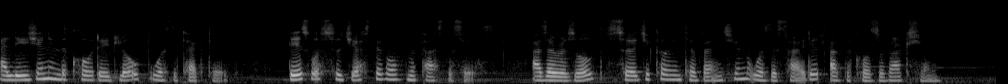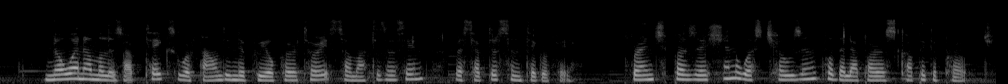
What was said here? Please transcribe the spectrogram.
a lesion in the caudate lobe was detected. This was suggestive of metastasis. As a result, surgical intervention was decided as the cause of action. No anomalous uptakes were found in the preoperatory somatostatin receptor scintigraphy. French position was chosen for the laparoscopic approach.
